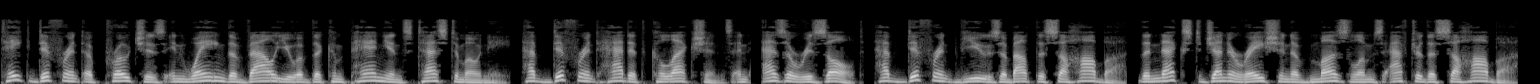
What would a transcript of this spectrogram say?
take different approaches in weighing the value of the companion's testimony, have different hadith collections and, as a result, have different views about the Sahaba, the next generation of Muslims after the Sahaba,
